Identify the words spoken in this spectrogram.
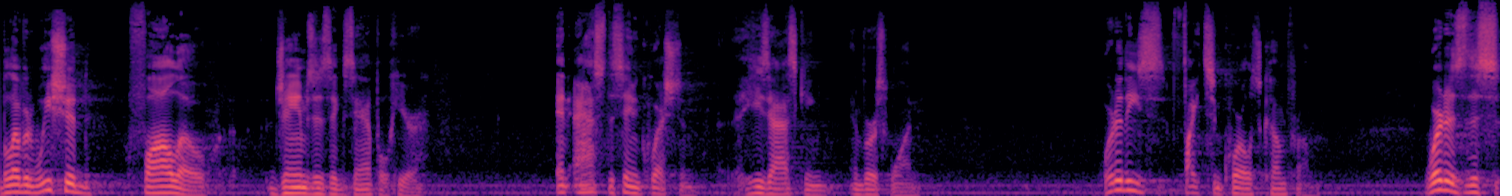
Beloved, we should follow James's example here and ask the same question he's asking in verse 1. Where do these fights and quarrels come from? Where does this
